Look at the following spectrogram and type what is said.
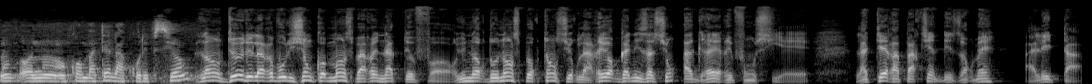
on, combattait la corruption. L'an 2 de la Révolution commence par un acte fort, une ordonnance portant sur la réorganisation agraire et foncière. La terre appartient désormais à l'État.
